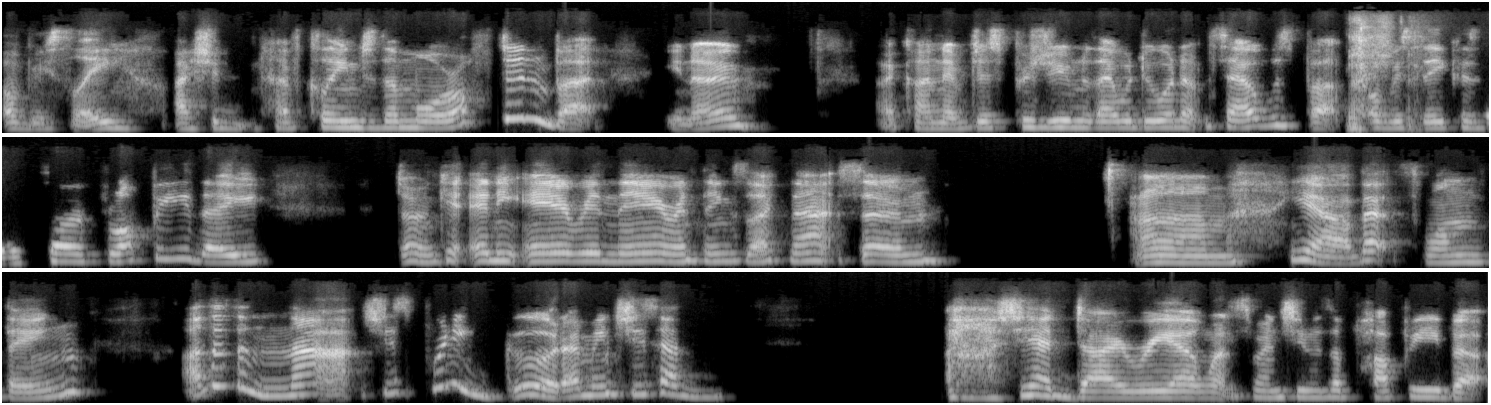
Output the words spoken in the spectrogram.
obviously, I should have cleaned them more often, but you know, I kind of just presumed they would do it themselves. But obviously, because they're so floppy, they don't get any air in there and things like that. So, um, yeah, that's one thing. Other than that, she's pretty good. I mean, she's had she had diarrhea once when she was a puppy, but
